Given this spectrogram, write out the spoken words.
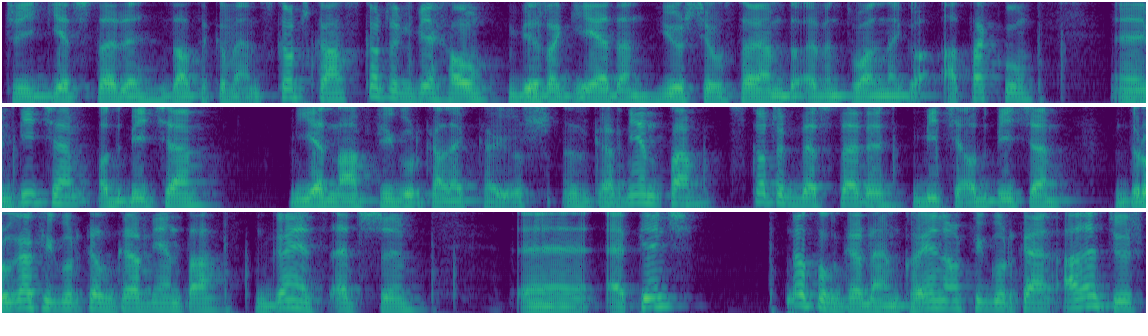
Czyli G4 zaatakowałem skoczka, skoczek wjechał, wieża G1, już się ustawiam do ewentualnego ataku. E, Bicie, odbicie, jedna figurka lekka już zgarnięta, skoczek D4, bicie, odbicie, druga figurka zgarnięta, goniec E3, e, E5, no to zgarnąłem kolejną figurkę, ale tu już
